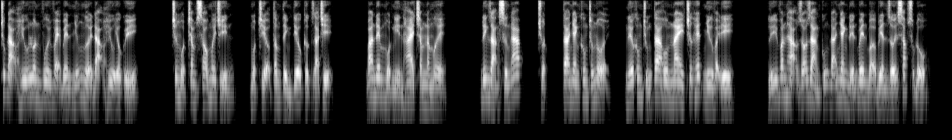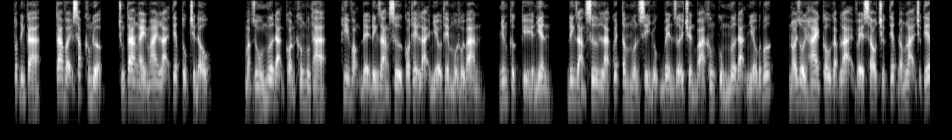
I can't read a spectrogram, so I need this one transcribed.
chúc đạo hữu luôn vui vẻ bên những người đạo hữu yêu quý. Chương một trăm sáu mươi chín, một triệu tâm tình tiêu cực giá trị. Ban đêm một nghìn hai trăm năm mươi. Đinh giảng xương áp chuột, ta nhanh không chống nổi, nếu không chúng ta hôm nay trước hết như vậy đi. Lý văn hạo rõ ràng cũng đã nhanh đến bên bờ biên giới sắp sụp đổ. Tốt đinh ca ta vậy sắp không được, chúng ta ngày mai lại tiếp tục chiến đấu. Mặc dù mưa đạn còn không đông tha, hy vọng để đinh giảng sư có thể lại nhiều thêm một hồi ban, nhưng cực kỳ hiển nhiên, đinh giảng sư là quyết tâm muốn sỉ nhục bên dưới truyền bá không cùng mưa đạn nhiều bước bước, nói rồi hai câu gặp lại về sau trực tiếp đóng lại trực tiếp.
